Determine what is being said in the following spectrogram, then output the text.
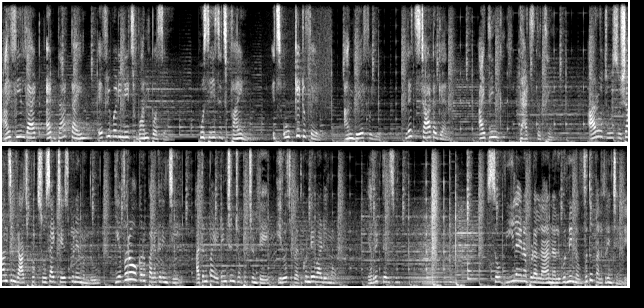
i feel that at that time everybody needs one person who says it's fine it's okay to fail i'm there for you let's start again i think that's the thing ఆ రోజు సుశాంత్ సింగ్ రాజ్పుత్ సూసైడ్ చేసుకునే ముందు ఎవరో ఒకరు పలకరించి అతనిపై అటెన్షన్ చూపించుంటే ఈరోజు బ్రతుకుండేవాడేమో ఎవరికి తెలుసు సో వీలైనప్పుడల్లా నలుగురిని నవ్వుతూ పలకరించండి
